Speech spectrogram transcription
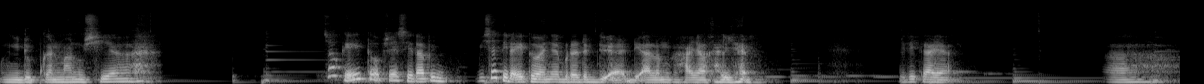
menghidupkan manusia, oke okay, itu obsesi tapi bisa tidak itu hanya berada di, di alam khayal kalian. Jadi kayak uh,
